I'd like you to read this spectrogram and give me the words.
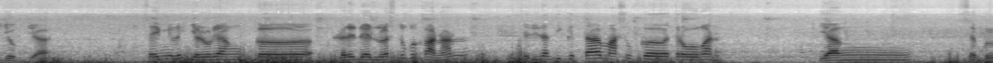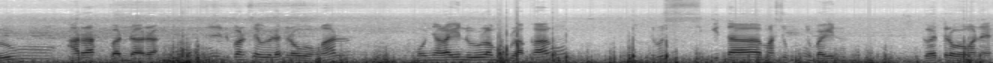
Jogja. Saya milih jalur yang ke dari Dendles tuh ke kanan. Jadi nanti kita masuk ke terowongan yang sebelum arah bandara. Ini di depan saya udah terowongan. Mau nyalain dulu lampu belakang terus kita masuk nyobain ke terowongannya.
